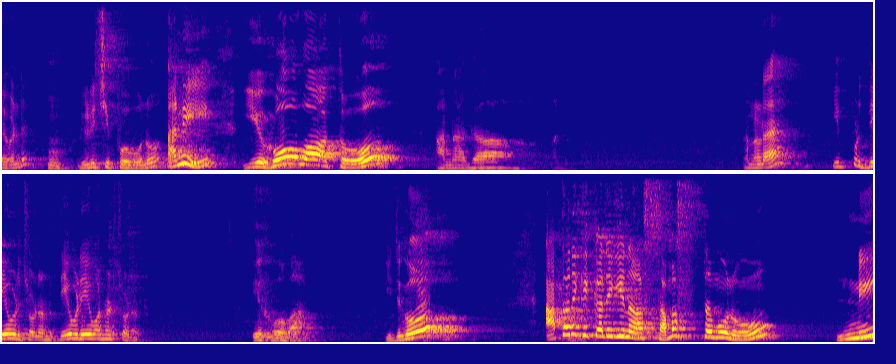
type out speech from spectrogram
ఏమండి? విడిచిపోవును అని యహోవాతో అనగా అది. అన్నాడా? ఇప్పుడు దేవుడు చూడండి. దేవుడు ఏమన్నాడు చూడండి. యహోవా ఇదిగో అతనికి కలిగిన సమస్తమును నీ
